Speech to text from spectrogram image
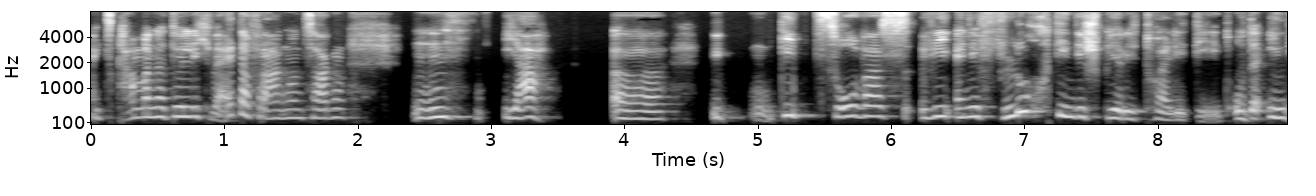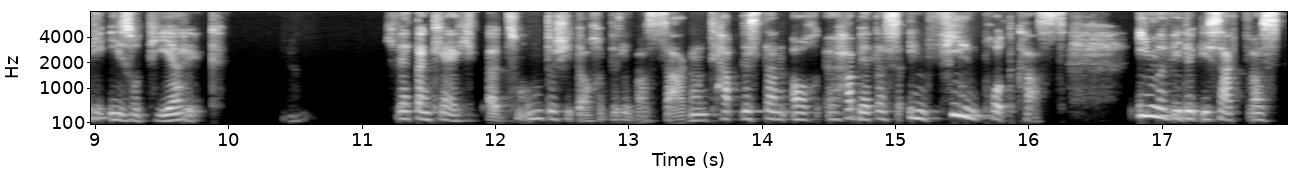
Jetzt kann man natürlich weiterfragen und sagen, hm, ja, äh, gibt sowas wie eine Flucht in die Spiritualität oder in die Esoterik? Ich werde dann gleich äh, zum Unterschied auch ein bisschen was sagen und habe das dann auch, äh, habe ja das in vielen Podcasts immer wieder gesagt, was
